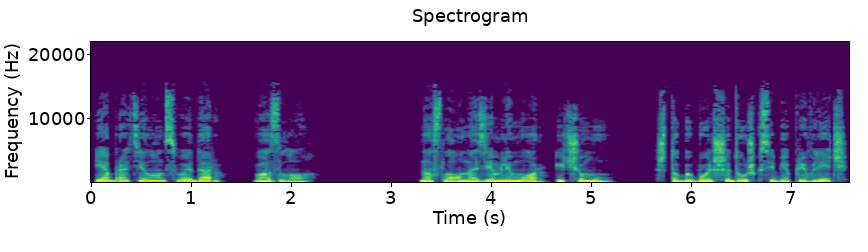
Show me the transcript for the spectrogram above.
и обратил он свой дар во зло. Наслал на земли мор и чуму, чтобы больше душ к себе привлечь,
